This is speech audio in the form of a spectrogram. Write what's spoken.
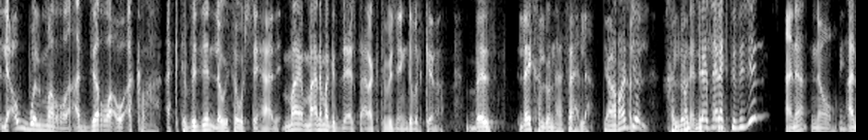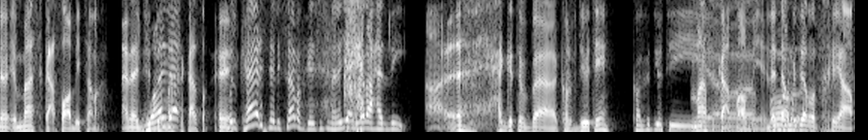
لأول مرة أتجرأ وأكره Activision لو يسوي الشيء هذا ما, ما أنا ما قد زعلت على Activision قبل كذا. بس لا يخلونها سهلة. يا رجل خلونا ما زعلت على. Activision؟ أنا؟ no أنا ماسك أعصابي ترى. أنا جدا ولا- ماسك أعصابي. إيه. والكارثة اللي صارت شو اسمها الأيام اللي راحت ذي. آه، حقت Call of Duty Call of Duty ماسك أعصابي. لأنه مجرد خيار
